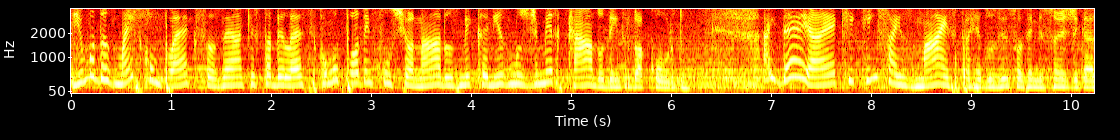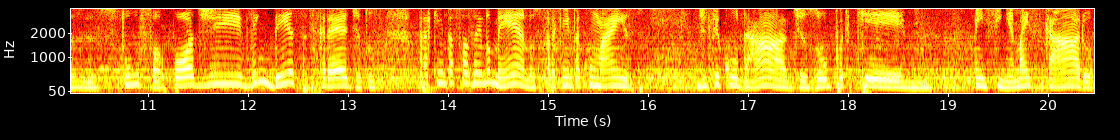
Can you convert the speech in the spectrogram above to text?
E uma das mais complexas é a que estabelece como podem funcionar os mecanismos de mercado dentro do acordo. A ideia é que quem faz mais para reduzir suas emissões de gases estufa pode vender esses créditos para quem está fazendo menos, para quem está com mais dificuldades ou porque enfim, é mais caro.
